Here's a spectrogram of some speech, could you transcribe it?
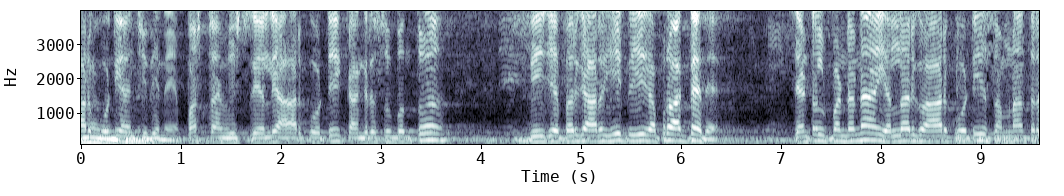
ಆರು ಕೋಟಿ ಹಂಚಿದ್ದೀನಿ. ಫಸ್ಟ್ ಟೈಮ್ ಹಿಸ್ಟ್ರಿಯಲ್ಲಿ ಆರು ಕೋಟಿ ಕಾಂಗ್ರೆಸ್ ಬಂತು ಬಿಜೆಪಿ ಅವ್ರಿಗೆ ಆರು ಈಗ ಈಗ ಅಪ್ರೂವ್ ಆಗ್ತಾ ಇದೆ. ಸೆಂಟ್ರಲ್ ಫಂಡ್ ಅನ್ನ ಎಲ್ಲರಿಗೂ ಆರು ಕೋಟಿ ಸಮಾನಾಂತರ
